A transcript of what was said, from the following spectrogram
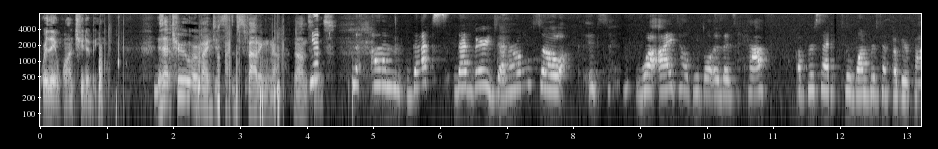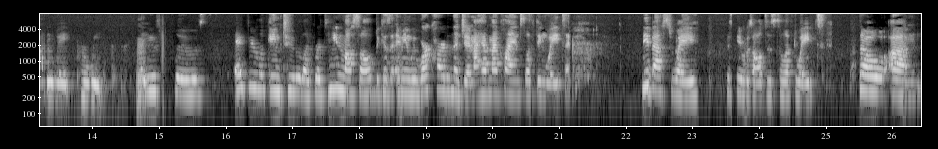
where they want you to be. Is that true, or am I just spouting no- nonsense? Um, that's that's very general. So it's what I tell people is it's half a percent to one percent of your body weight per week that you should lose if you're looking to like retain muscle. Because I mean, we work hard in the gym. I have my clients lifting weights. The best way to see results is to lift weights. So um,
